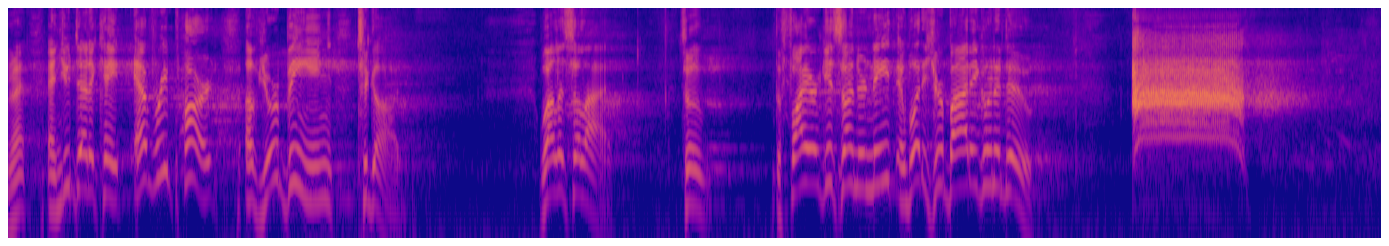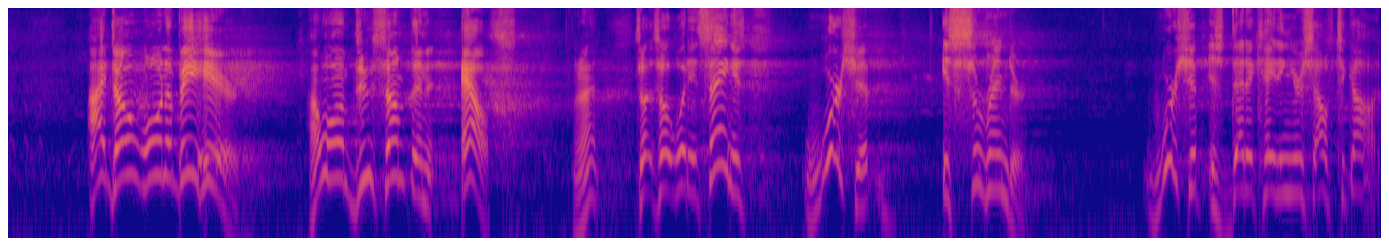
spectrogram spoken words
Right? And you dedicate every part of your being to God while it's alive. So the fire gets underneath, and what is your body going to do? Ah! I don't want to be here. I want to do something else. Right? So, so what it's saying is worship is surrender. Worship is dedicating yourself to God.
